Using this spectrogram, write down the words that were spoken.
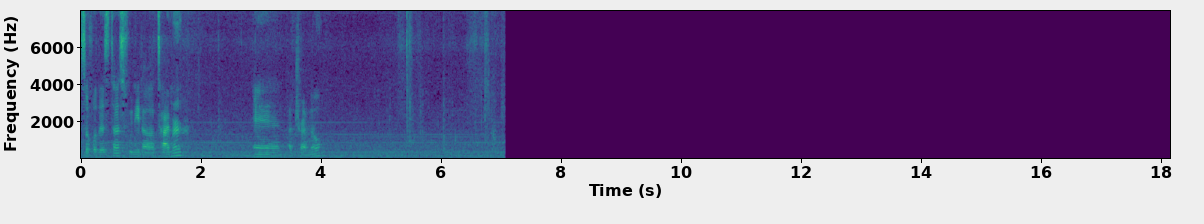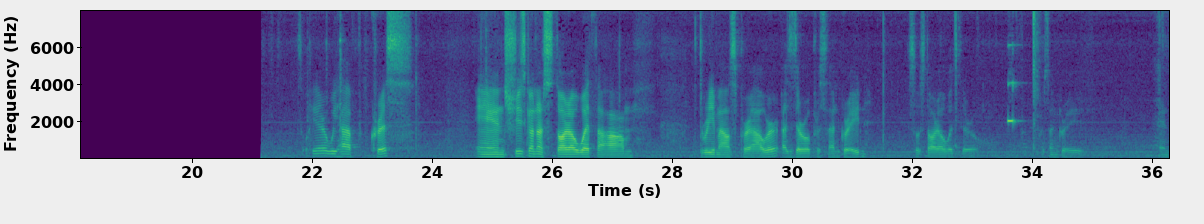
So for this test, we need a timer and a treadmill. So here we have Chris and she's gonna start out with um, 3 miles per hour at 0% grade. So start out with 0% grade and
